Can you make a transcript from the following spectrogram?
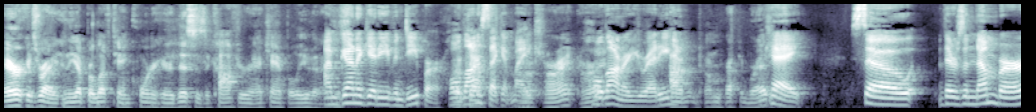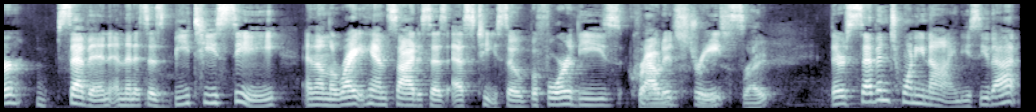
Erica is right in the upper left hand corner here. This is a coffee ring. I can't believe it. I I'm just- gonna get even deeper. Hold on a second, Mike. All right. all right. Hold on. Are you ready? I'm, I'm, I'm ready. Okay. So there's a number seven, and then it says BTC, and on the right hand side it says ST. So before these crowded, streets, right? there's 729. Do you see that?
